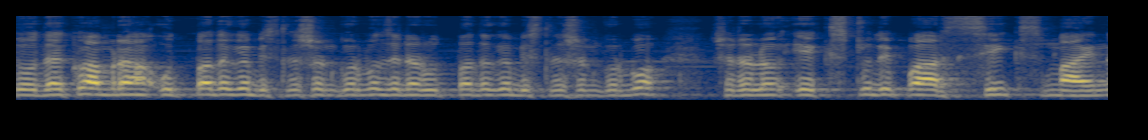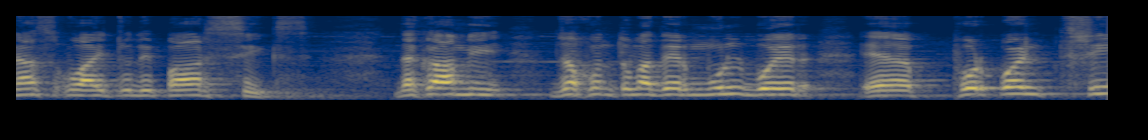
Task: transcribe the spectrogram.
তো দেখো আমরা উৎপাদকে বিশ্লেষণ করব, যেটার উৎপাদকে বিশ্লেষণ করব, সেটা হলো X to the power six minus Y to the power six দেখো, আমি যখন তোমাদের মূল বইয়ের ফোর পয়েন্ট থ্রি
